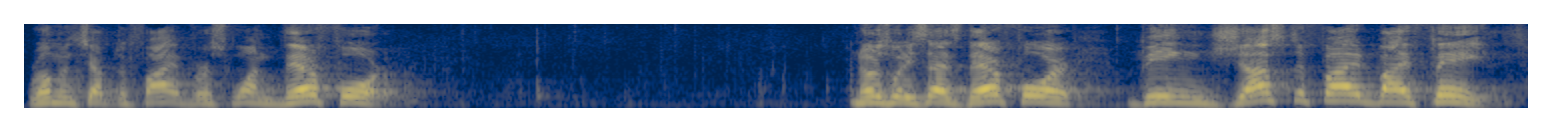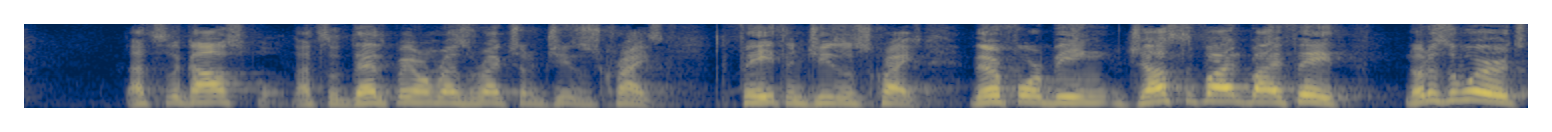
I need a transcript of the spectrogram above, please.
Romans chapter 5, verse 1. Therefore, notice what he says, therefore, being justified by faith, that's the gospel. That's the death, burial, and resurrection of Jesus Christ. Faith in Jesus Christ. Therefore, being justified by faith, notice the words,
